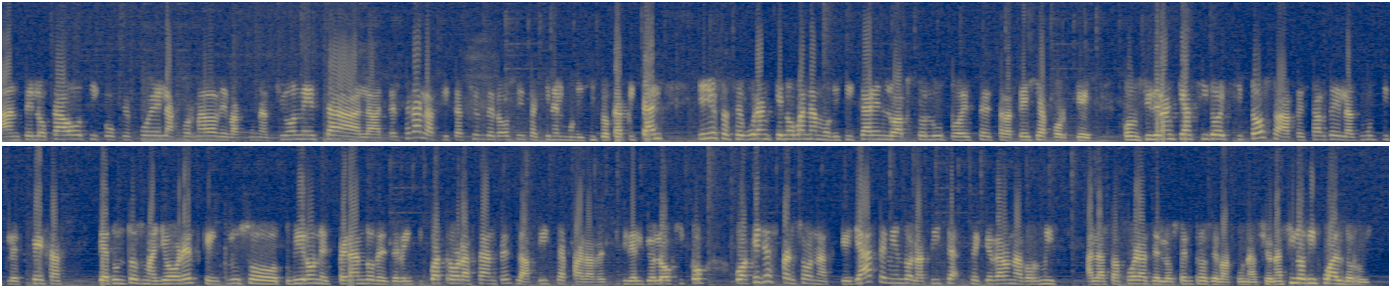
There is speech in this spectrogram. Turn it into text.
ante lo caótico que fue la jornada de vacunación, esta la tercera la aplicación de dosis aquí en el municipio capital y ellos aseguran que no van a modificar en lo absoluto esta estrategia porque consideran que ha sido exitosa a pesar de las múltiples quejas de adultos mayores que incluso tuvieron esperando desde 24 horas antes la ficha para recibir el biológico o aquellas personas que ya teniendo la ficha se quedaron a dormir a las afueras de los centros de vacunación. Así lo dijo Aldo Ruiz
